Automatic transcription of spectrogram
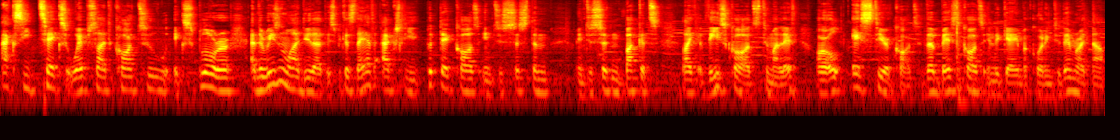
Axie Tech's website Card Tool Explorer. And the reason why I do that is because they have actually put their cards into system, into certain buckets. Like these cards to my left are all S tier cards, the best cards in the game according to them right now.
